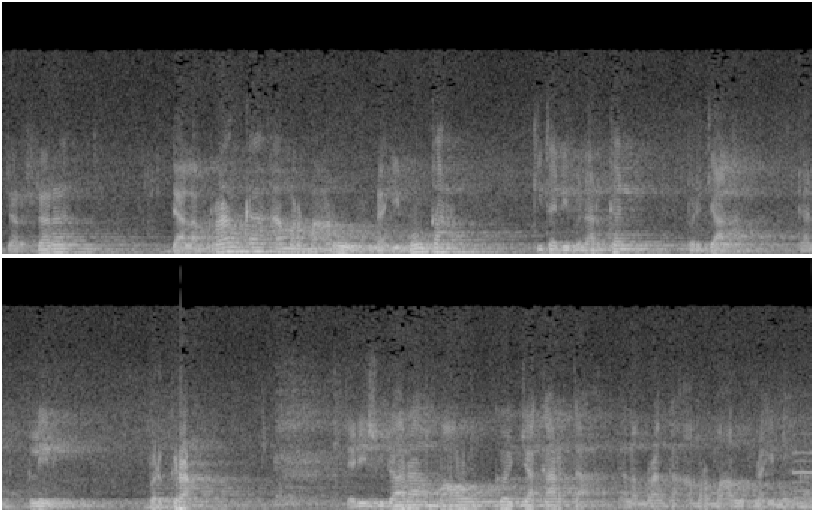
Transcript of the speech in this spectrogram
Saudara-saudara, dalam rangka amar ma'ruf nahi mungkar, kita dibenarkan berjalan dan keliling, bergerak. Jadi saudara mau ke Jakarta dalam rangka amar ma'ruf nahi mungkar.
